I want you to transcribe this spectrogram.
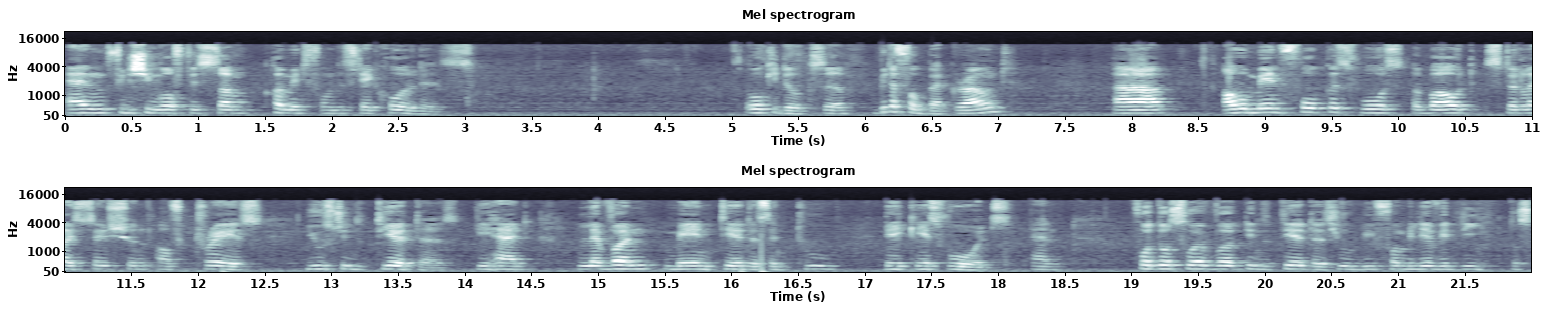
and finishing off with some comments from the stakeholders. Okay, dokes, a bit of a background. Uh, our main focus was about sterilization of trays used in the theaters. We had 11 main theaters and two day case wards. And for those who have worked in the theaters, you will be familiar with the those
